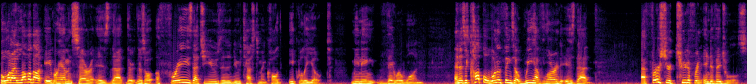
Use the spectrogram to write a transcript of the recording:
But what I love about Abraham and Sarah is that there, there's a, a phrase that's used in the New Testament called equally yoked, meaning they were one. And as a couple, one of the things that we have learned is that at first you're two different individuals,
